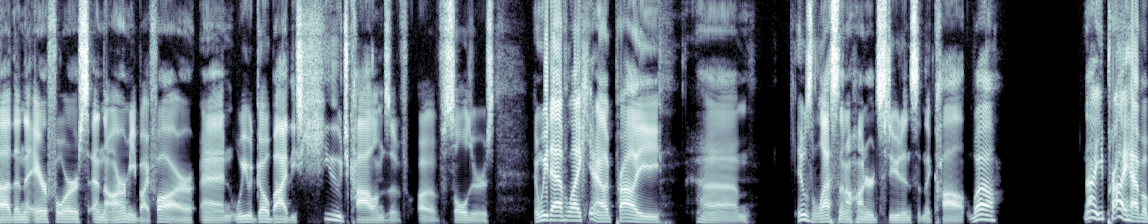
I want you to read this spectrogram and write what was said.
uh, than the Air Force and the Army by far, and we would go by these huge columns of of soldiers, and we'd have like you know probably um, it was less than hundred students in the col. Well, no, you probably have a,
